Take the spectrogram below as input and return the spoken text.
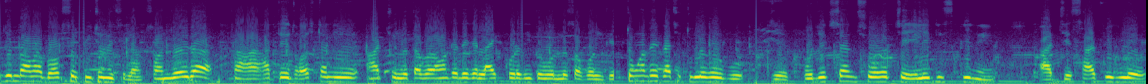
পর্যন্ত আমার বক্সের পিছনে ছিলাম। সঞ্জয় দা হা- হাতে ধসটা নিয়ে হাঁটছিল তারপর আমাকে দেখে লাইক করে দিতে বলল সকলকে। তোমাদের কাছে তুলে ধরবো যে প্রজেকশন শো হচ্ছে এলইডি স্ক্রিনে আর যে সার্কিটগুলো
